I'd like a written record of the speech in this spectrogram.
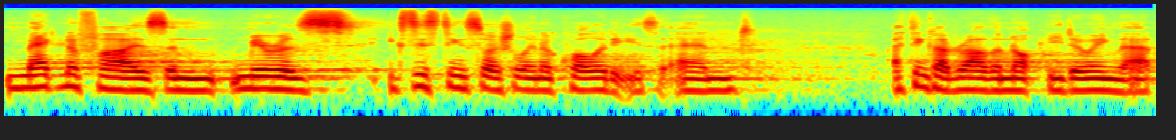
magnifies and mirrors existing social inequalities, and I think I'd rather not be doing that.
